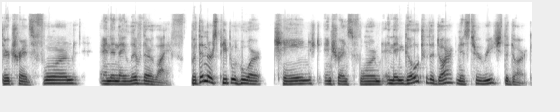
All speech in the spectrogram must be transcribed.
they're transformed, and then they live their life. But then there's people who are changed and transformed and then go to the darkness to reach the dark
